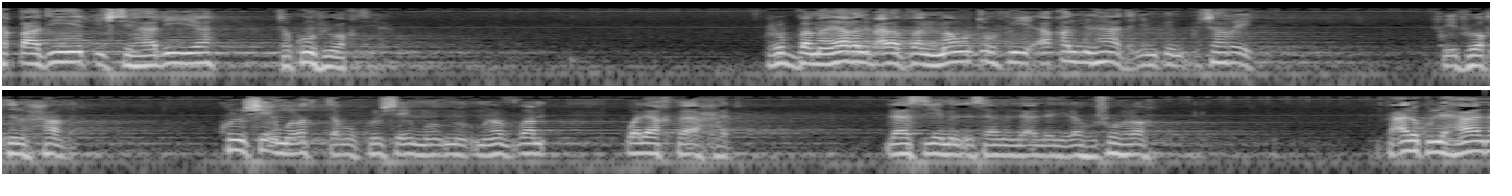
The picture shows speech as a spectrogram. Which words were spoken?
تقادير اجتهادية تكون في وقتها. ربما يغلب على الظن موته في أقل من هذا يمكن شهرين في, في وقتنا الحاضر كل شيء مرتب وكل شيء منظم ولا يخفى أحد. لا سيما الإنسان الذي له شهرة. فعلى كل حال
